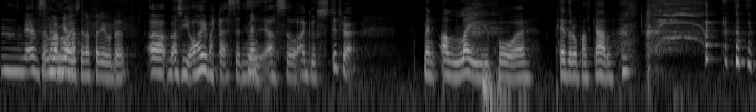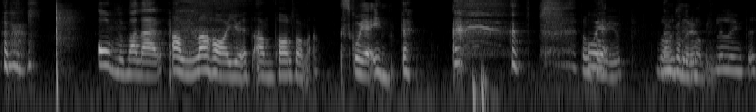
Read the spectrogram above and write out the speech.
Mm, jag Men man dem. har ju sina perioder. ja, alltså jag har ju varit där sedan i Men- alltså, augusti tror jag. Men alla är ju på eh, Pedro Pascal. Om man är! Alla har ju ett antal sådana. Skoja inte. De kommer ju upp. vare kommer sig upp. vill eller inte.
